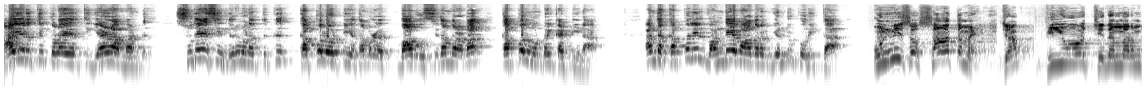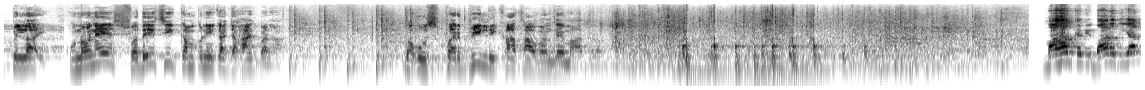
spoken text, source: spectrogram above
ஆயிரத்தி தொள்ளாயிரத்தி ஏழாம் ஆண்டு சுதேசி நிறுவனத்துக்கு கப்பலோட்டிய தமிழர் வாவு சிதம்பரனார் கப்பல் ஒன்றை கட்டினார் அந்த கப்பலில் வந்தே மாதரம் என்று பொறித்தார் 1907 में जब वीओ चिदम्बरम पिल्लाई उन्होंने स्वदेशी कंपनी का जहाज बना तो उस पर भी लिखा था वंदे मातरम மகாகவி பாரதியார்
